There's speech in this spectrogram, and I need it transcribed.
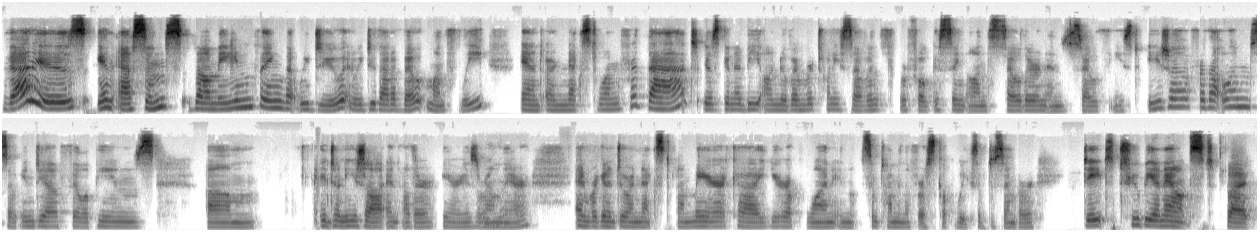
that is in essence the main thing that we do and we do that about monthly and our next one for that is going to be on November 27th. We're focusing on Southern and Southeast Asia for that one. So, India, Philippines, um, Indonesia, and other areas around mm-hmm. there. And we're going to do our next America, Europe one in sometime in the first couple weeks of December. Date to be announced, but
